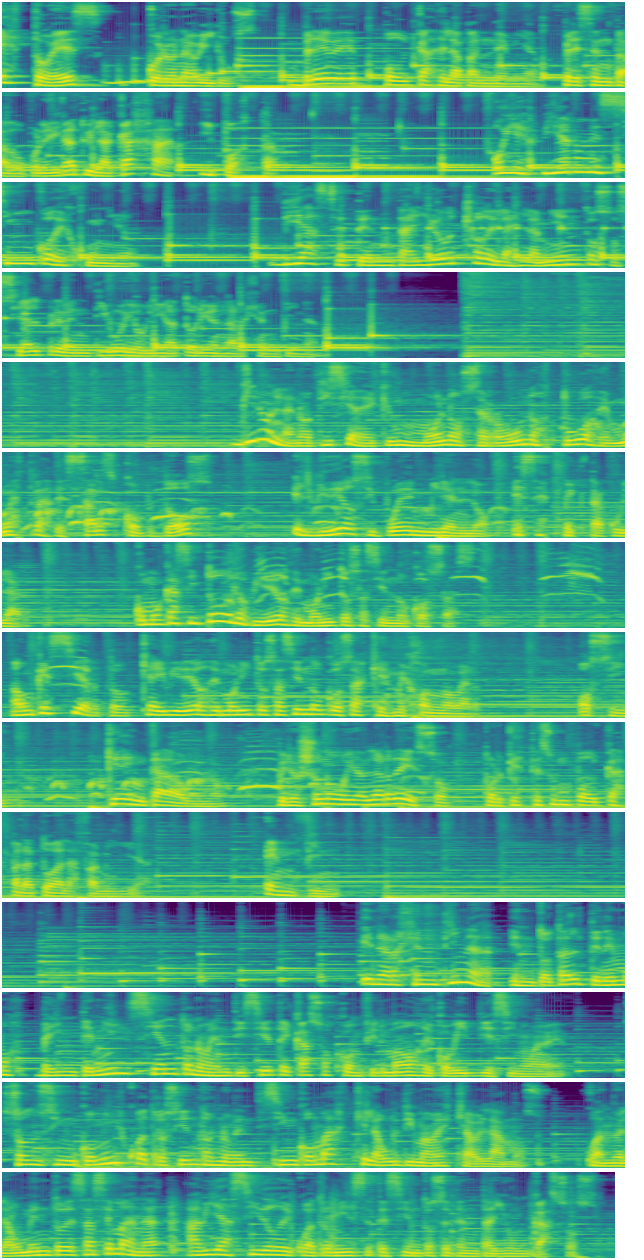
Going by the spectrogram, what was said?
Esto es Coronavirus, breve podcast de la pandemia, presentado por El Gato y la Caja y Posta. Hoy es viernes 5 de junio, día 78 del aislamiento social preventivo y obligatorio en la Argentina. ¿Vieron la noticia de que un mono se robó unos tubos de muestras de SARS-CoV-2? El video si pueden mírenlo, es espectacular como casi todos los videos de monitos haciendo cosas. Aunque es cierto que hay videos de monitos haciendo cosas que es mejor no ver. O sí, queden cada uno, pero yo no voy a hablar de eso porque este es un podcast para toda la familia. En fin. En Argentina, en total tenemos 20.197 casos confirmados de COVID-19 son 5.495 más que la última vez que hablamos, cuando el aumento de esa semana había sido de 4.771 casos.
